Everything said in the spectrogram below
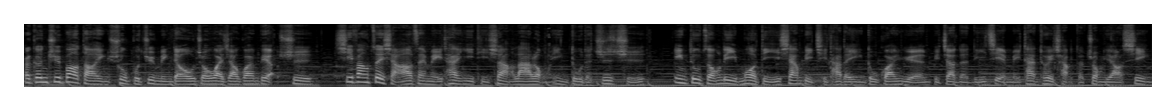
而根据报道引述不具名的欧洲外交官表示，西方最想要在煤炭议题上拉拢印度的支持。印度总理莫迪相比其他的印度官员，比较能理解煤炭退场的重要性。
